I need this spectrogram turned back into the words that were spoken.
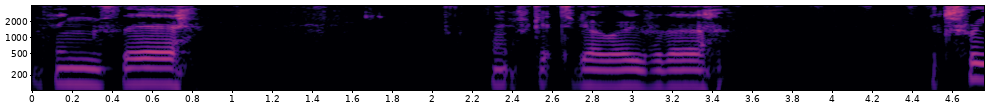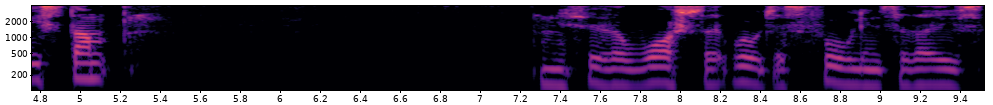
the things there don't forget to go over the, the tree stump. And this is a wash that will just fall into those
